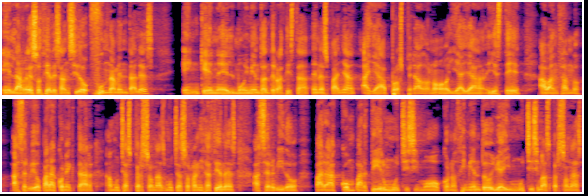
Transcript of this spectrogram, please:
eh, las redes sociales han sido fundamentales en que en el movimiento antirracista en España haya prosperado ¿no? y, haya, y esté avanzando. Ha servido para conectar a muchas personas, muchas organizaciones, ha servido para compartir muchísimo conocimiento y hay muchísimas personas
